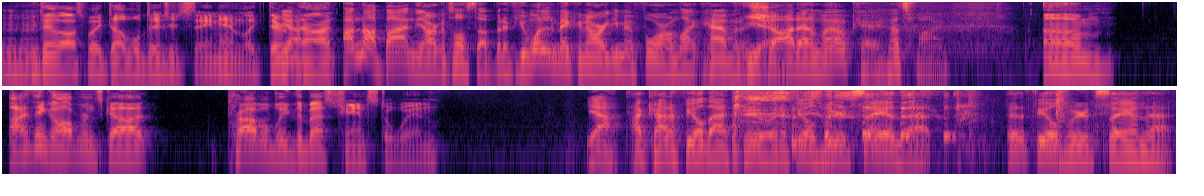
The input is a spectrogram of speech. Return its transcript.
Like they lost by double digits to A and M. Like they're Mm-hmm. Yeah, not. I'm not buying the Arkansas stuff, but if you wanted to make an argument for them, like having a Yeah. shot at them, like, okay, that's fine. Um, I think Auburn's got probably the best chance to win. Yeah, I kind of feel that too, and it feels weird saying that. It feels weird saying that.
